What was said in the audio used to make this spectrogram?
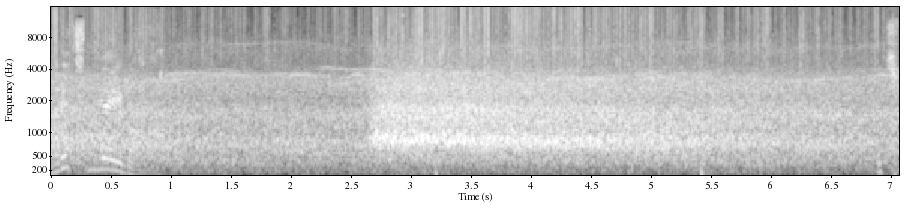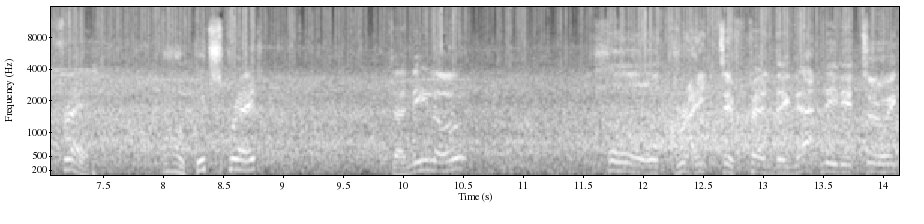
And it's Neymar. It's Fred. Oh, good spread. Danilo. Oh, great defending. That needed doing.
